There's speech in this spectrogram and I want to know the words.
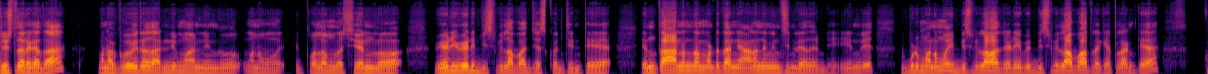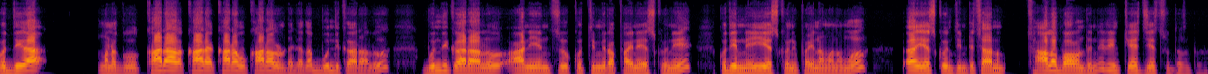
చూసినారు గదా! మనకు ఈరోజు అర్లీ మార్నింగు మనము ఈ పొలంలో చేనులో వేడి వేడి బిస్మిల్లాబాద్ చేసుకొని తింటే ఎంత ఆనందం అంటే దాన్ని ఆనందం మించింది లేదండి. ఏంది ఇప్పుడు మనము ఈ బిస్మిల్లాబాద్ రెడీ అయిపోయి బిస్మిల్లాబాద్‌లోకి ఎట్లా అంటే కొద్దిగా మనకు కారాలు కార కారం కారాలు ఉంటాయి కదా! బూంది కారాలు. బూంది కారాలు, ఆనియన్స్, కొత్తిమీర పైన వేసుకొని కొద్దిగా నెయ్యి వేసుకొని పైన మనము వేసుకొని తింటే చాలా చాలా బాగుంటుంది దీన్ని టేస్ట్ చేసి చూద్దాం ఇప్పుడు.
